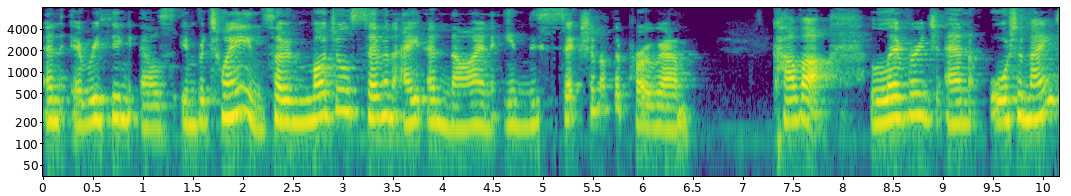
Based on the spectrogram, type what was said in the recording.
and everything else in between. So, modules seven, eight, and nine in this section of the program cover leverage and automate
